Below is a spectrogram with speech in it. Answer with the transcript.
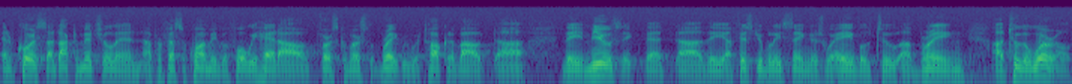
And of course, uh, Dr. Mitchell and uh, Professor Kwami, before we had our first commercial break, we were talking about uh, the music that the Fisk Jubilee Singers were able to bring to the world.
